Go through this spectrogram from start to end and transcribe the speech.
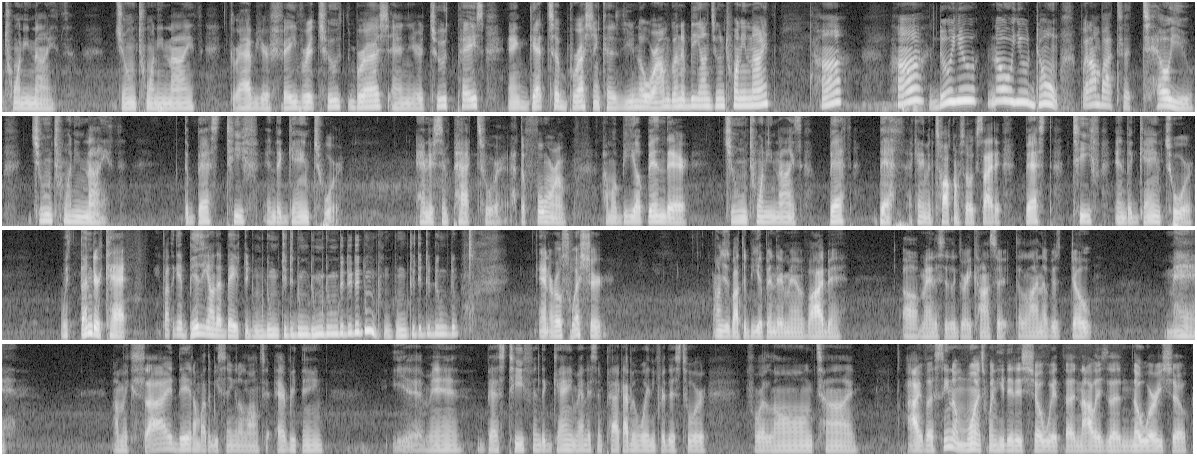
June 29th. June 29th. Grab your favorite toothbrush and your toothpaste and get to brushing because you know where I'm going to be on June 29th? Huh? Huh? Do you? No, you don't. But I'm about to tell you June 29th. The best teeth in the game tour. Anderson .Paak tour at the forum. I'm going to be up in there June 29th. Beth, Beth. I can't even talk. I'm so excited. Best teeth in the game tour with Thundercat. About to get busy on that bass. And Earl Sweatshirt. I'm just about to be up in there, man, vibing. Oh man, this is a great concert. The lineup is dope. Man. I'm excited. I'm about to be singing along to everything. Yeah, man. Best teeth in the game, Anderson .Paak. I've been waiting for this tour for a long time. I've uh, seen him once when he did his show with uh, Knxwledge, the No Worry show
